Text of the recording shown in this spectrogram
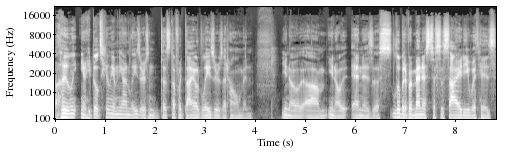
a you know he builds helium neon lasers and does stuff with diode lasers at home, and you know, um, you know, and is a little bit of a menace to society with his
